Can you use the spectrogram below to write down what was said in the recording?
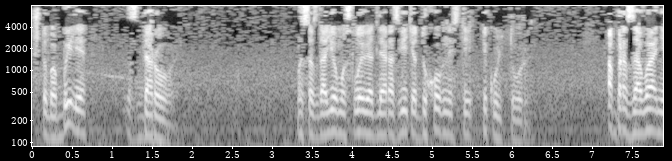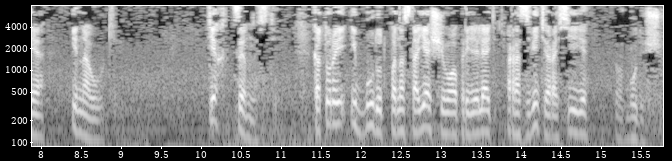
чтобы были здоровы. Мы создаем условия для развития духовности и культуры, образования и науки, тех ценностей, которые и будут по-настоящему определять развитие России в будущем.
